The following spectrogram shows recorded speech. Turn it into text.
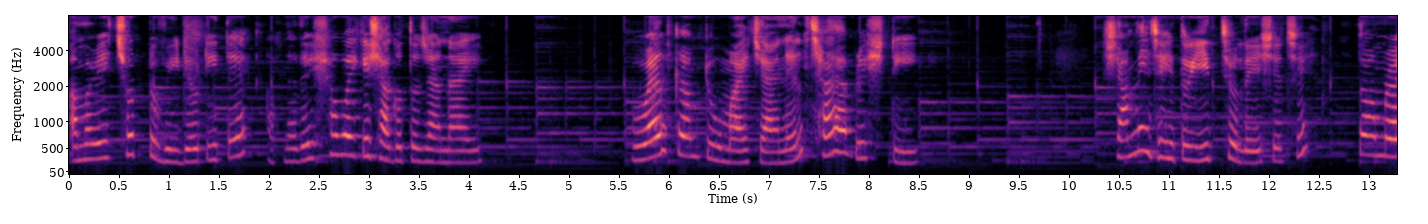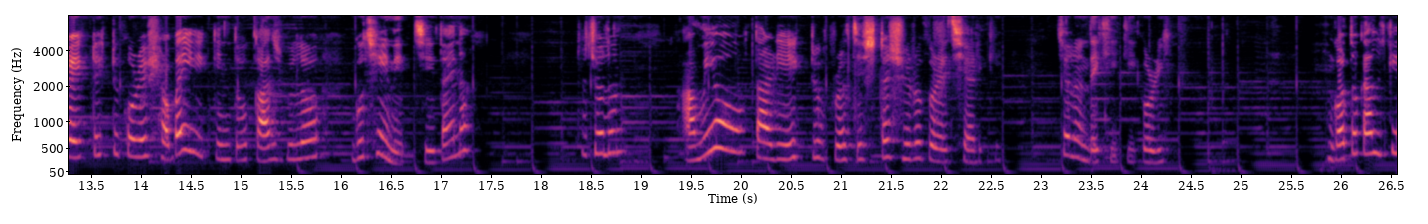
আমার এই ছোট্ট ভিডিওটিতে আপনাদের সবাইকে স্বাগত জানাই। ওয়েলকাম টু মাই চ্যানেল ছায়া বৃষ্টি সামনে যেহেতু ঈদ চলে এসেছে, তো আমরা একটু একটু করে সবাই কিন্তু কাজগুলো গুছিয়ে নিচ্ছি, তাই না? তো চলুন, আমিও তারই একটু প্রচেষ্টা শুরু করেছি আর কি। চলুন দেখি কি করি। গতকালকে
